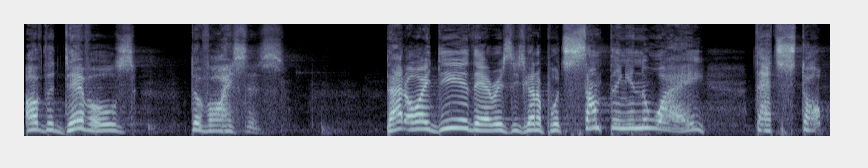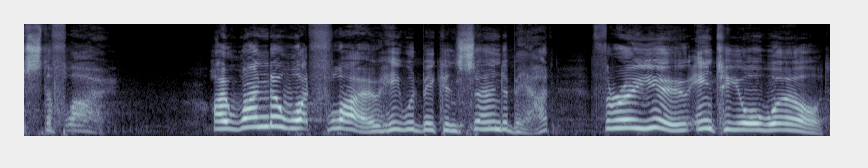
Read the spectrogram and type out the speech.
of the devil's devices. That idea there is he's going to put something in the way that stops the flow. I wonder what flow he would be concerned about through you into your world.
